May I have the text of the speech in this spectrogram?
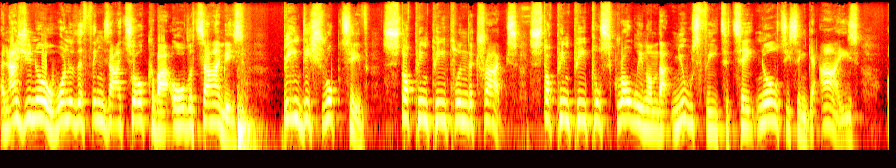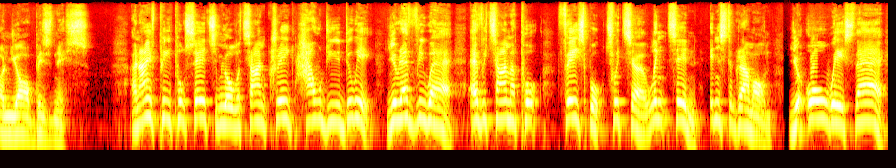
And as you know, one of the things I talk about all the time is being disruptive, stopping people in the tracks, stopping people scrolling on that news feed to take notice and get eyes on your business. And I have people say to me all the time, Craig, how do you do it? You're everywhere. Every time I put Facebook, Twitter, LinkedIn, Instagram on, you're always there.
